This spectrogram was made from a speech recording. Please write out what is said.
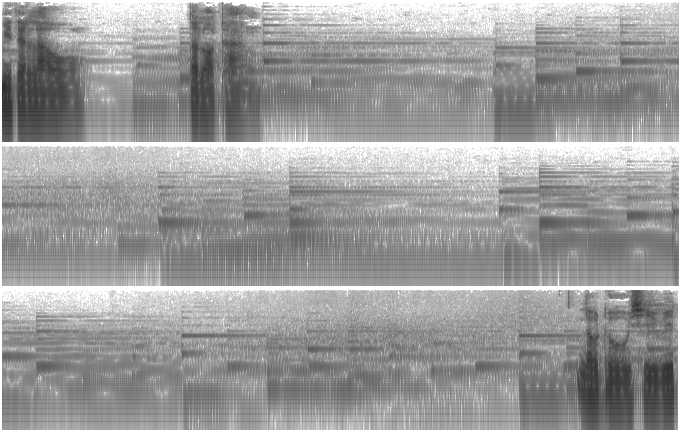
มีแต่เราตลอดทาง เราดูชีวิต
